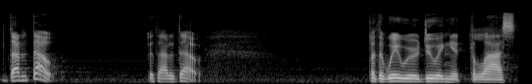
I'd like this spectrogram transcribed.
Without a doubt. Without a doubt. But the way we were doing it the last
